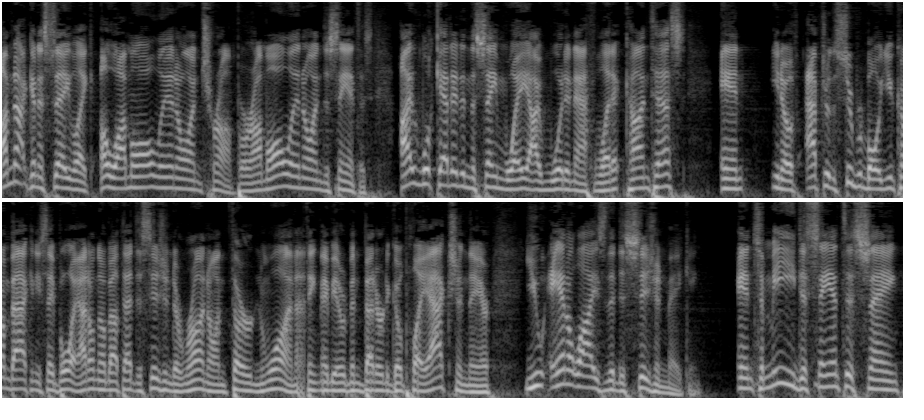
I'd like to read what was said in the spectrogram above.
I'm not going to say like, oh, I'm all in on Trump or I'm all in on DeSantis. I look at it in the same way I would an athletic contest. And, you know, if after the Super Bowl you come back and you say, boy, I don't know about that decision to run on third and one. I think maybe it would have been better to go play action there. You analyze the decision making. And to me, DeSantis saying,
